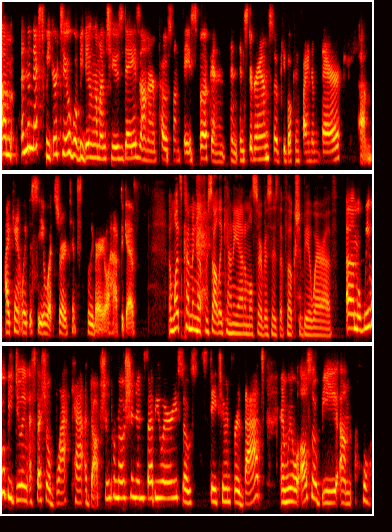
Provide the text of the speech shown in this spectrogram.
Um, in the next week or two, we'll be doing them on Tuesdays on our post on Facebook and, and Instagram, so people can find them there um, I can't wait to see what sort of tips Blueberry will have to give. And what's coming up for Salt Lake County Animal Services that folks should be aware of? Um, we will be doing a special black cat adoption promotion in February, so stay tuned for that. And we will also be um, ho-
